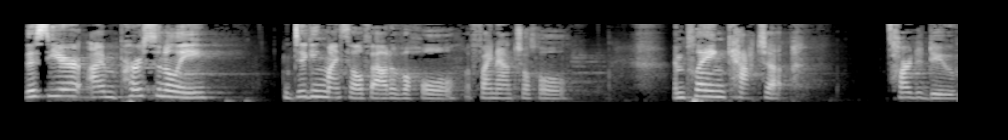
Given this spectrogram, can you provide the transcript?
This year, I'm personally digging myself out of a hole, a financial hole. I'm playing catch up. It's hard to do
